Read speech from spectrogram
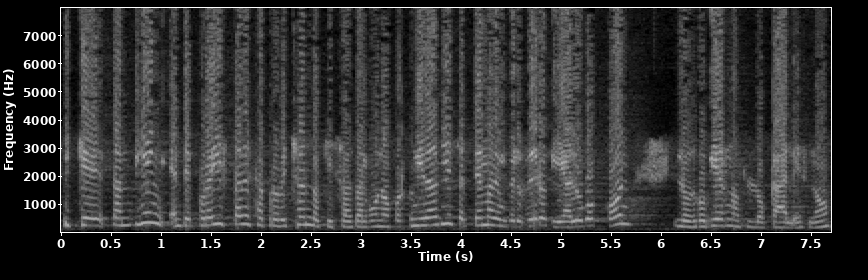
y que también de por ahí está desaprovechando quizás alguna oportunidad y es el tema de un verdadero diálogo con los gobiernos locales, ¿no?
